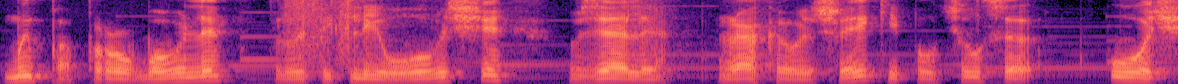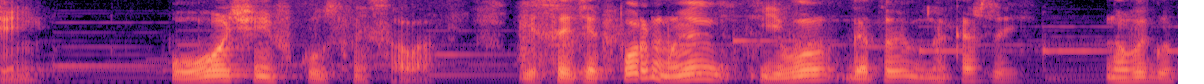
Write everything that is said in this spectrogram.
Мы попробовали, запекли овощи, взяли раковые шейки, и получился очень, очень вкусный салат. И с этих пор мы его готовим на каждый Новый год.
